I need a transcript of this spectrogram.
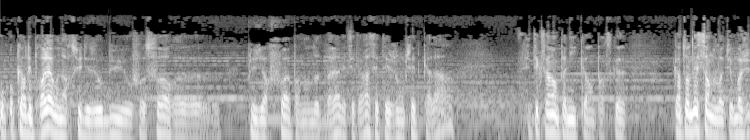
au, cœur du problème, on a reçu des obus au phosphore euh, plusieurs fois pendant notre balade, etc. C'était jonché de cadavres. C'est extrêmement paniquant parce que quand on descend de voiture, moi je,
